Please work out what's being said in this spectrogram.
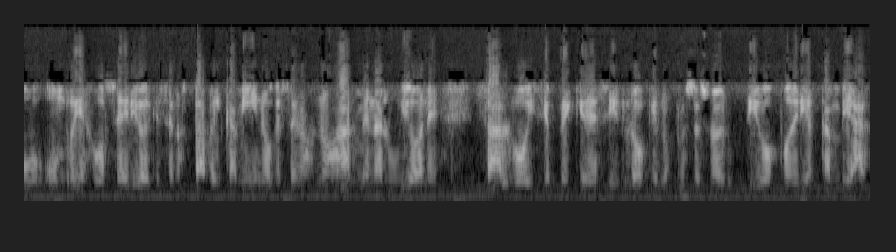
un, riesgo serio de que se nos tape el camino, que se nos, nos armen aluviones, salvo, y siempre hay que decirlo, que los procesos eruptivos podrían cambiar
